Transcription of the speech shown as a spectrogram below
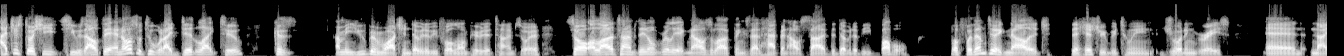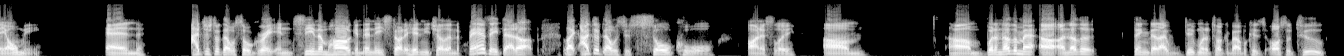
I just thought she she was out there, and also too, what I did like too, because I mean, you've been watching WWE for a long period of time, Sawyer. So a lot of times they don't really acknowledge a lot of things that happen outside the WWE bubble. But for them to acknowledge the history between Jordynne Grace and Naomi, and I just thought that was so great. And seeing them hug and then they started hitting each other and the fans ate that up. Like I thought that was just so cool, honestly. Um, um, but another ma- uh, another thing that I did want to talk about because also too,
